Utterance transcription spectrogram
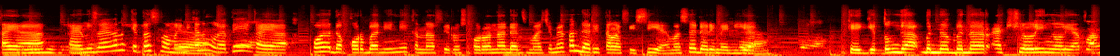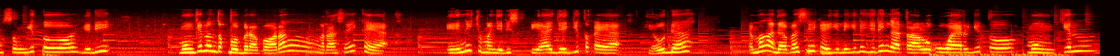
Kayak Hmm. kayak misalnya kan kita selama ini Iya. kan ngeliatnya yang kayak oh ada korban ini kena virus corona dan semacamnya kan dari televisi ya, maksudnya dari media Iya. kayak gitu nggak bener-bener actually ngelihat langsung gitu jadi mungkin untuk beberapa orang ngerasanya kayak "Ya ini cuma jadi sepi aja gitu kayak ya udah emang ada apa sih kayak gini-gini jadi nggak terlalu aware gitu mungkin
